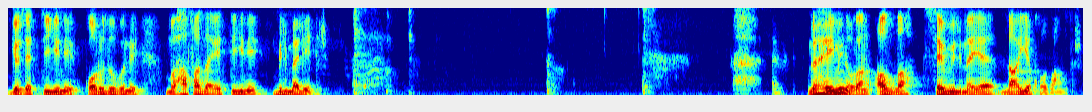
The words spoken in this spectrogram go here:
gözettiğini, koruduğunu, muhafaza ettiğini bilmelidir. Evet. Müheymin olan Allah sevilmeye layık olandır.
